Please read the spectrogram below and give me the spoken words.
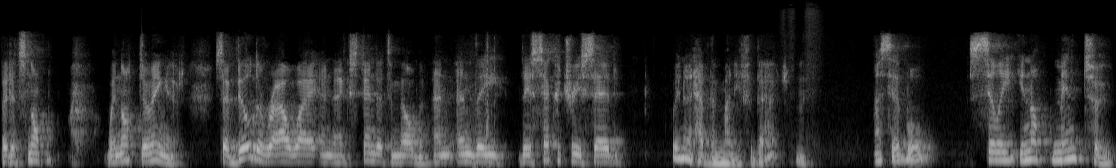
but it's not. We're not doing it. So build a railway and extend it to Melbourne. And and the the secretary said, we don't have the money for that. Hmm. I said, well, silly, you're not meant to.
